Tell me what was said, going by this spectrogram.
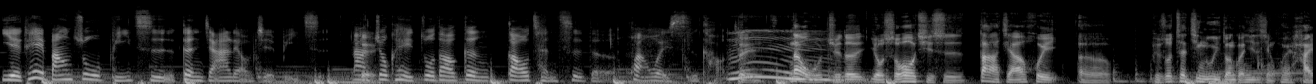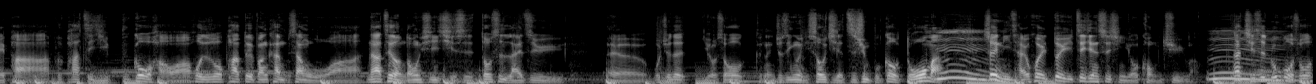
也可以帮助彼此更加了解彼此，那就可以做到更高层次的换位思考。对，那我觉得有时候其实大家会呃，比如说在进入一段关系之前会害怕啊，会怕自己不够好啊，或者说怕对方看不上我啊，那这种东西其实都是来自于。呃，我觉得有时候可能就是因为你收集的资讯不够多嘛，嗯，所以你才会对这件事情有恐惧嘛。嗯，那其实如果说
